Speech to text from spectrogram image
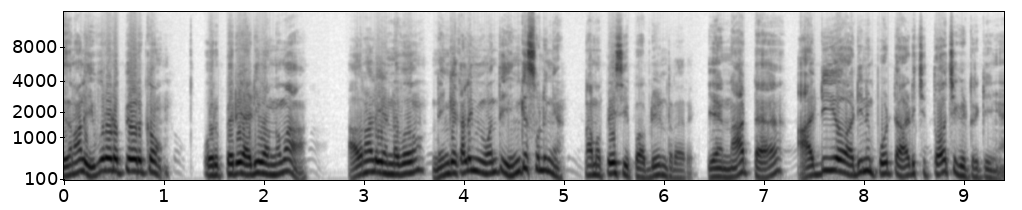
இதனால் இவரோட பேருக்கும் ஒரு பெரிய அடி வாங்குமா? அதனால என்னவோ நீங்கள் கிளம்பி வந்து இங்கே சொல்லுங்க நம்ம பேசிப்போம் அப்படின்றாரு. என் நாட்டை அடியோ அடின்னு போட்டு அடித்து துவச்சிக்கிட்டு இருக்கீங்க.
